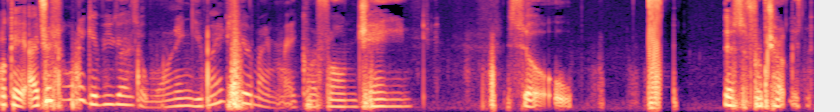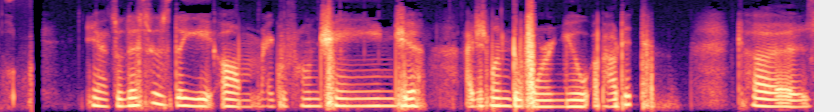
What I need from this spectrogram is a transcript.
Okay, I just want to give you guys a warning. You might hear my microphone change. So, this is from Charlie's note. Yeah, so this is the um microphone change. I just wanted to warn you about it cuz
